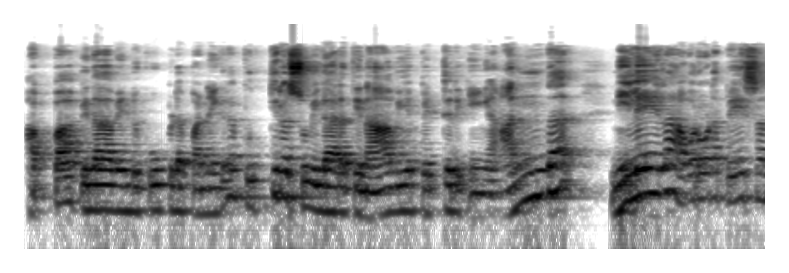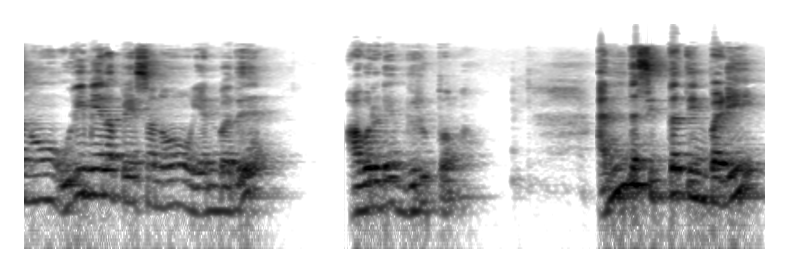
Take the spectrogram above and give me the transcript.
அப்பா பிதாவென்று கூப்பிட பண்ணுகிற புத்திர சுவிகாரத்தின் ஆவியை பெற்றிருக்கீங்க. அந்த நிலையில அவரோட பேசணும் உரிமையில பேசணும் என்பது அவருடைய விருப்பம். அந்த சித்தத்தின்படி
